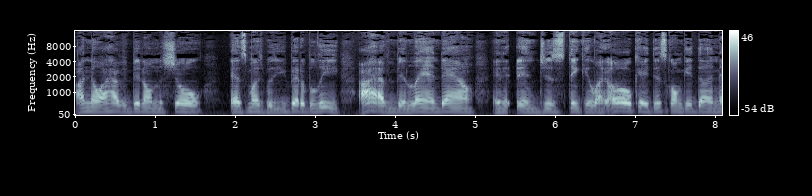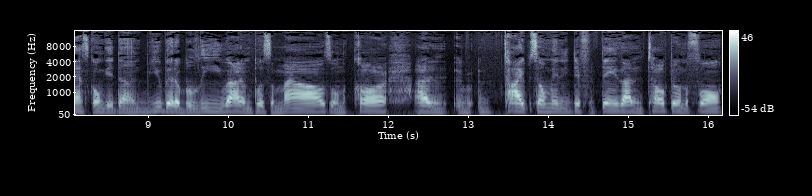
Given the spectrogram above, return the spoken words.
I know i haven't been on the show as much, but you better believe I haven't been laying down and and just thinking like, oh, okay, this is gonna get done, that's gonna get done. You better believe I didn't put some miles on the car. I didn't uh, type so many different things. I didn't talked on the phone.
